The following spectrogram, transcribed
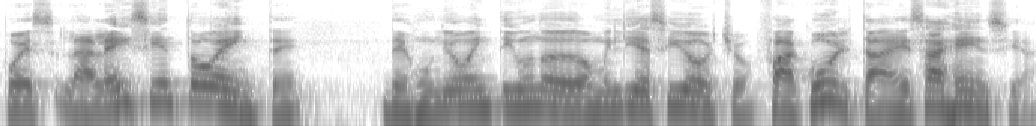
Pues la ley 120 de junio 21 de 2018 faculta a esa agencia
